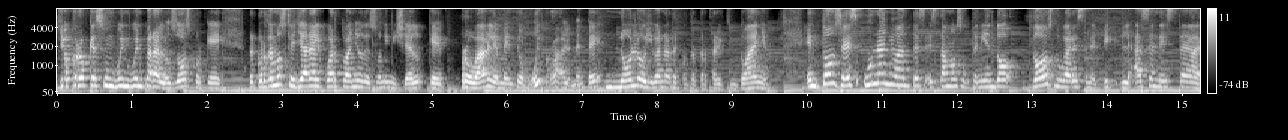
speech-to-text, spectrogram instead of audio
Yo creo que es un win-win para los dos porque recordemos que ya era el cuarto año de Sonny Michel que probablemente o muy probablemente no lo iban a recontratar para el quinto año. Entonces, un año antes estamos obteniendo dos lugares en el pick, hacen esta,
